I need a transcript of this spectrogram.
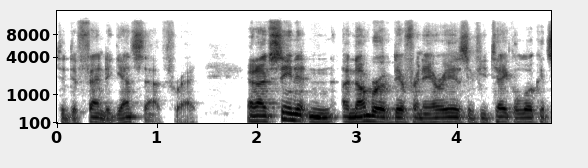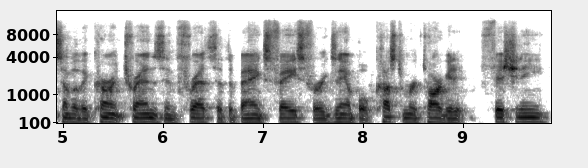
to defend against that threat. And I've seen it in a number of different areas. If you take a look at some of the current trends and threats that the banks face, for example, customer targeted phishing,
